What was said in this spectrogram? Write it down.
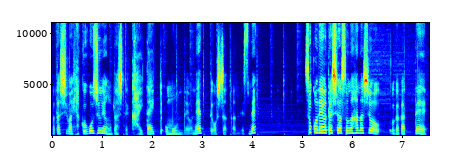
私は150円を出して買いたいって思うんだよねっておっしゃったんですね。そこで私はその話を伺って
